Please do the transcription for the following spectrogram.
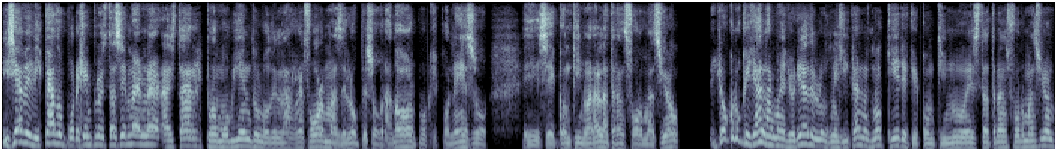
y se ha dedicado, por ejemplo, esta semana a estar promoviendo lo de las reformas de López Obrador, porque con eso eh, se continuará la transformación. Yo creo que ya la mayoría de los mexicanos no quiere que continúe esta transformación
